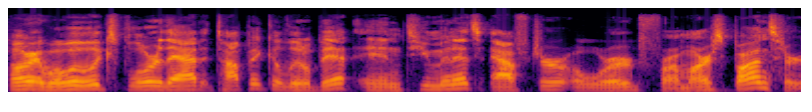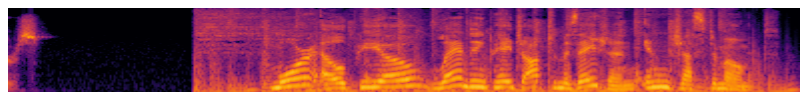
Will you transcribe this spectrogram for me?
All right, well, we'll explore that topic a little bit in two minutes after a word from our sponsors. More LPO landing page optimization in just a moment.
